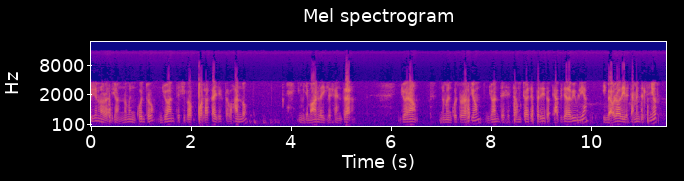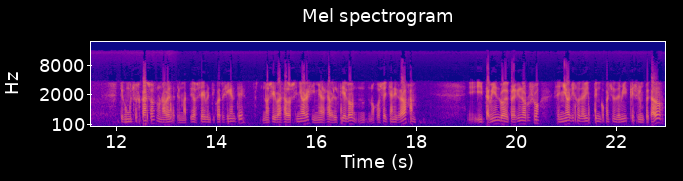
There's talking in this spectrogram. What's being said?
frío en la oración, no me encuentro. Yo antes iba por la calle trabajando y me llamaban a la iglesia a entrar. Yo ahora no me encuentro oración, yo antes estaba muchas veces perdido, abría la Biblia y me hablaba directamente el Señor. Tengo muchos casos, una vez el Mateo 6, 24 siguiente, no sirvas a dos señores y miras a ver el cielo, no cosechan ni trabajan y también lo del peregrino ruso, Señor, hijo de David, tengo compasión de mí, que soy un pecador.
